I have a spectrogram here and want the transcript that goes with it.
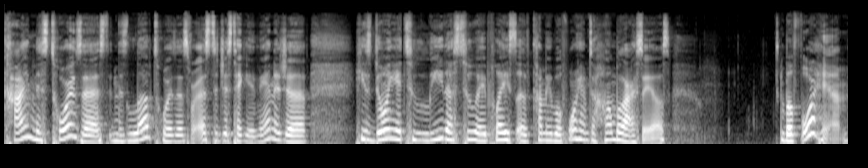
kindness towards us and this love towards us for us to just take advantage of. He's doing it to lead us to a place of coming before Him to humble ourselves before Him.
